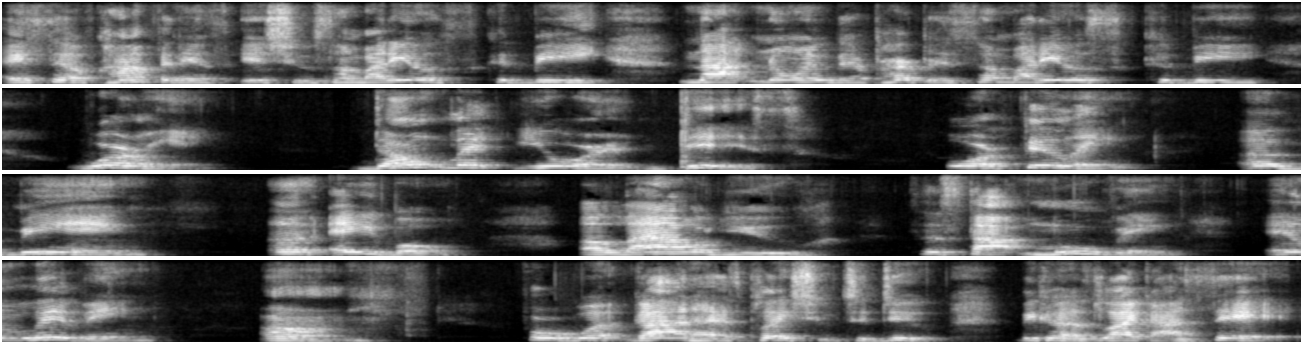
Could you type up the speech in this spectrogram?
a self confidence issue. Somebody else could be not knowing their purpose. Somebody else could be worrying. Don't let your dis or feeling of being unable allow you to stop moving and living um, for what God has placed you to do. Because, like I said,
